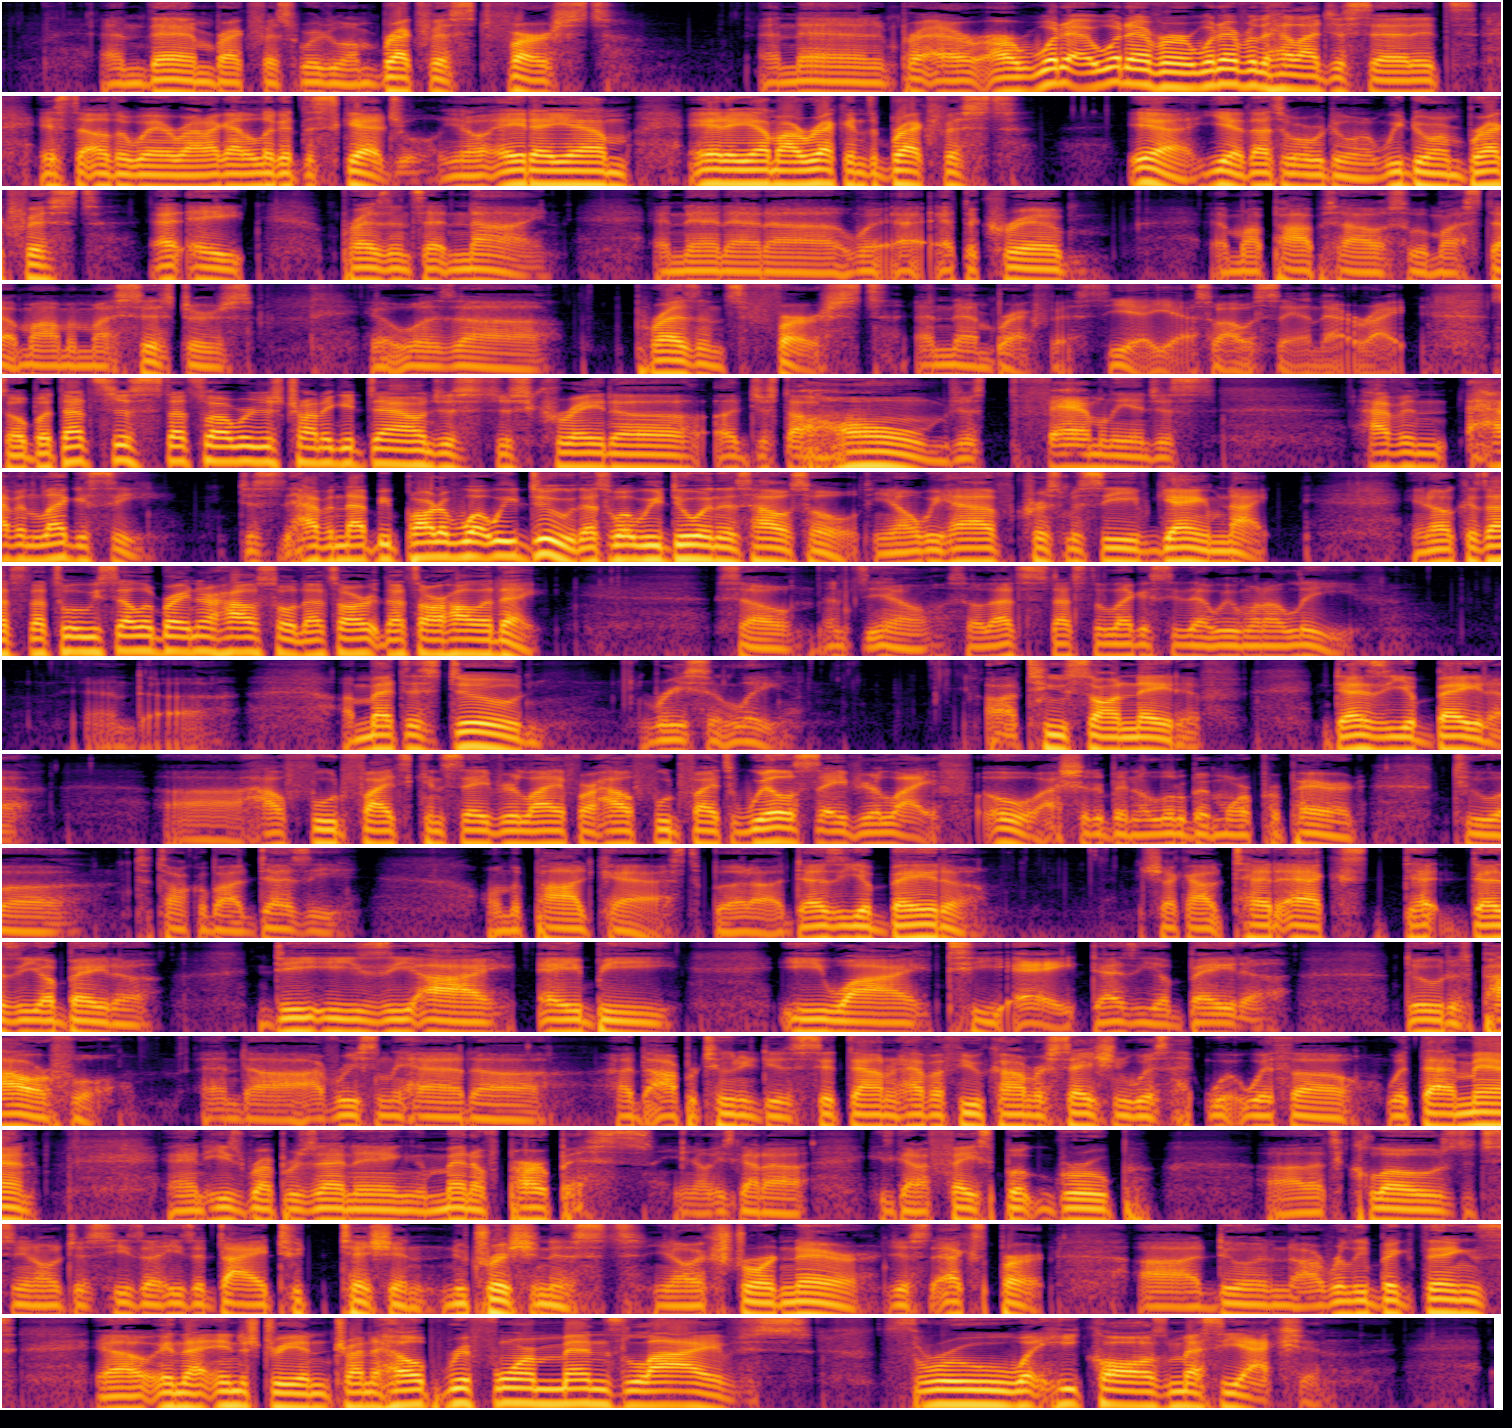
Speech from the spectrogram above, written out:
and then breakfast. We're doing breakfast first and then or, or whatever whatever the hell I just said. It's it's the other way around. I got to look at the schedule. You know, eight a.m. eight a.m. I reckon's breakfast. Yeah, yeah, that's what we're doing. We're doing breakfast at eight, presents at nine, and then at uh at the crib at my pop's house with my stepmom and my sisters, it was uh presents first and then breakfast. Yeah, yeah. So I was saying that right. So, but that's just that's why we're just trying to get down, just just create a, a just a home, just family, and just having having legacy just having that be part of what we do. That's what we do in this household. You know, we have Christmas Eve game night. You know, because that's that's what we celebrate in our household. That's our that's our holiday. So and you know, so that's that's the legacy that we want to leave. And uh, I met this dude recently, uh, Tucson native, Dezi Abeyta. Uh, how food fights can save your life, or how food fights will save your life. Oh, I should have been a little bit more prepared to uh, to talk about Dezi on the podcast. But uh, Dezi Abeyta, check out TEDx De- Dezi Abeyta, D E Z I A B E Y T A, Dezi Abeyta. Dude is powerful, and uh, I've recently had uh, had the opportunity to sit down and have a few conversations with with uh, with that man, and he's representing men of purpose. You know, he's got a he's got a Facebook group uh, that's closed. It's you know just he's a he's a dietitian, nutritionist, you know, extraordinaire, just expert, uh, doing uh, really big things in that industry and trying to help reform men's lives through what he calls messy action.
